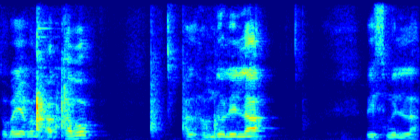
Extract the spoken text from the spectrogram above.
তো ভাই এখন ভাত খাব। আলহামদুলিল্লাহ। বিসমিল্লাহ।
